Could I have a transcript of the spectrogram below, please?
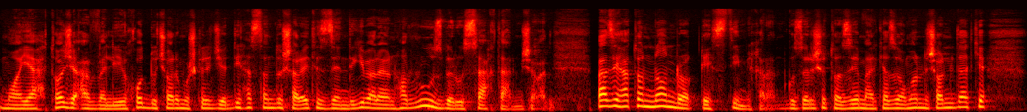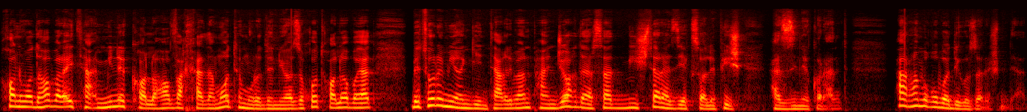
مایحتاج اولیه خود دچار مشکل جدی هستند و شرایط زندگی برای آنها روز به روز سختتر می شود. بعضی حتی نان را قسطی می‌خرند. گزارش تازه مرکز آمار نشان می‌دهد که خانواده ها برای تأمین کالاها و خدمات مورد نیاز خود حالا باید به طور میانگین تقریبا 50 درصد بیشتر از یک سال پیش هزینه کنند. پرهام قبادی گزارش می‌دهد.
